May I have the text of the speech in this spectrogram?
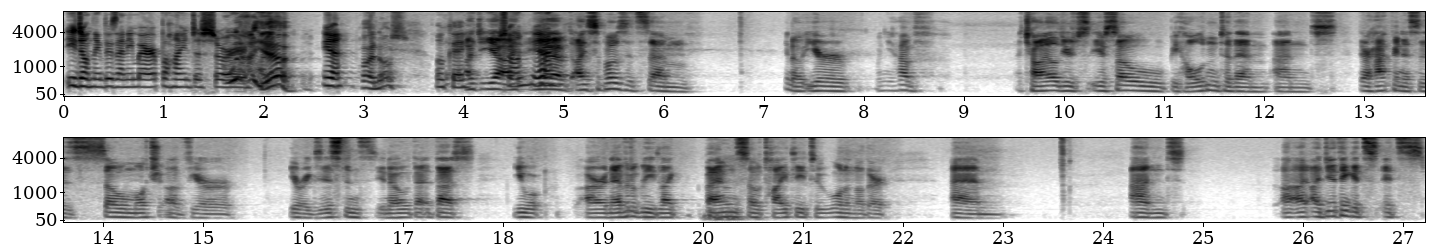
You don't think there's any merit behind it, or well, yeah, yeah? why not? Okay, I, yeah, Sean, I, yeah. I suppose it's um, you know, you're when you have a child, you're you're so beholden to them, and their happiness is so much of your your existence. You know that that you are inevitably like bound so tightly to one another, um, and I I do think it's it's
